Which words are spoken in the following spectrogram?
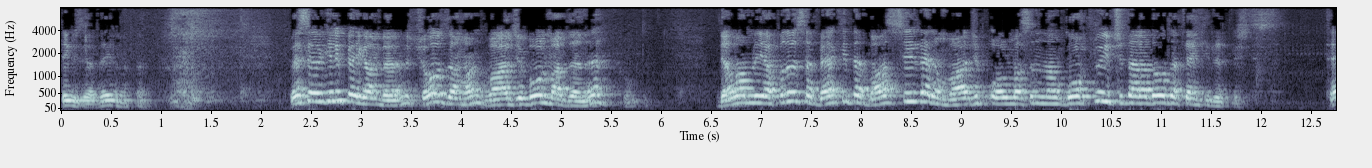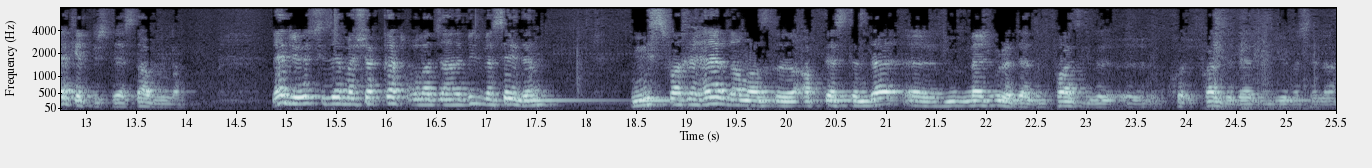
Ne güzel değil mi? Ve sevgili Peygamberimiz çoğu zaman vacip olmadığını, devamlı yapılırsa belki de bazı şeylerin vacip olmasından korktuğu için arada o da tenkit etmiştir. Terk etmiştir estağfurullah. Ne diyor? Size meşakkat olacağını bilmeseydim misvakı her namaz e, abdestinde e, mecbur ederdim. Farz gibi e, farz ederdim diyor mesela.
